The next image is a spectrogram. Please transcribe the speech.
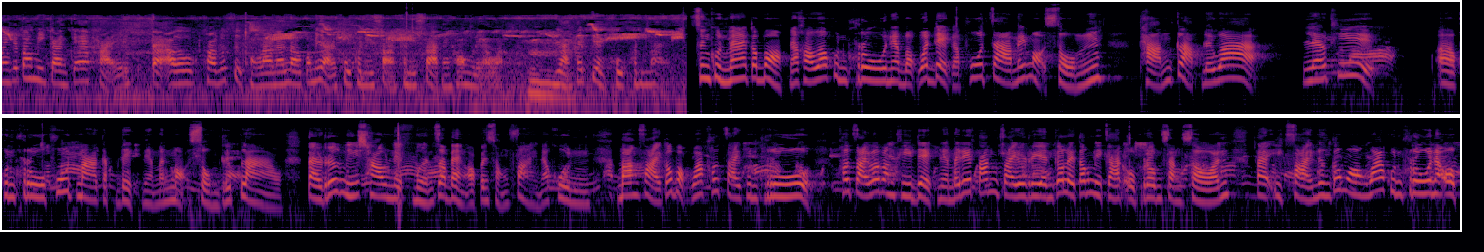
มันก็ต้องมีการแก้ไข แต่เอาความรู้สึกของเรานั้น เราก็ไม่อยากให้ครูคนนี้สอนคณิตศาสตร์ในห้องแล้วอะอืมอยากให้เปลี่ยนครูคนใหม่ ซึ่งคุณแม่ก็บอกนะคะว่าคุณครูเนี่ยบอกว่าเด็กอะพูดจาไม่เหมาะสม ถามกลับเลยว่า แล้วที่เอ่อ คุณครูพูดมากับเด็กเนี่ยมันเหมาะสมหรือเปล่า แต่เรื่องนี้ชาวเน็ตเหมือนจะแบ่งออกเป็นสองฝ่ายนะคุณ บางฝ่ายก็บอกว่าเข้าใจคุณครู เข้าใจว่าบางทีเด็กเนี่ยไม่ได้ตั้งใจเรียนก็เลยต้องมีการอบรมสั่งสอน แต่อีกฝ่ายหนึ่งก็มองว่าคุณครูนะอบ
